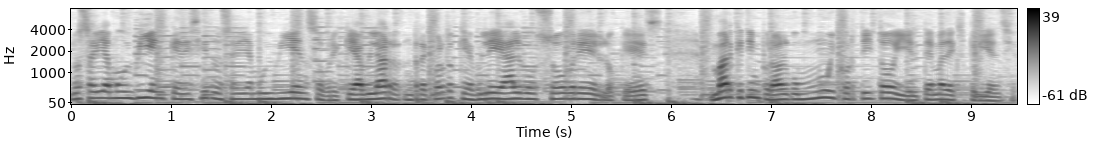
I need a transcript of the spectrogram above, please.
no sabía muy bien qué decir, no sabía muy bien sobre qué hablar. Recuerdo que hablé algo sobre lo que es marketing, pero algo muy cortito y el tema de experiencia.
